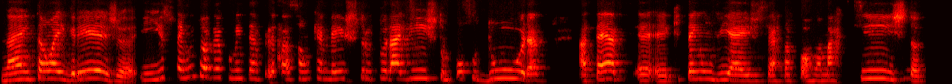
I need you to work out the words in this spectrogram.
Né? Então, a igreja, e isso tem muito a ver com uma interpretação que é meio estruturalista, um pouco dura, até é, é que tem um viés, de certa forma, marxista,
